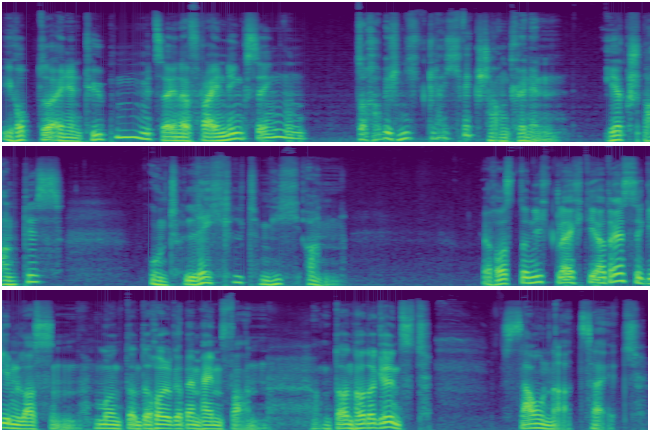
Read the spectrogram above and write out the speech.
Ich hab da einen Typen mit seiner Freundin gesehen und da hab ich nicht gleich wegschauen können. Er gespannt ist und lächelt mich an. Ja, hast du nicht gleich die Adresse geben lassen, meint dann der Holger beim Heimfahren. Und dann hat er grinst. Saunazeit.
